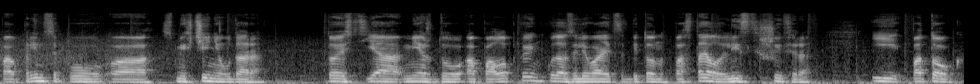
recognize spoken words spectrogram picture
по принципу э, смягчения удара. То есть я между опалубкой, куда заливается бетон, поставил лист шифера. И поток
